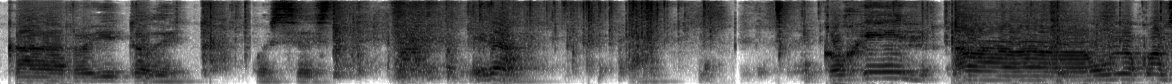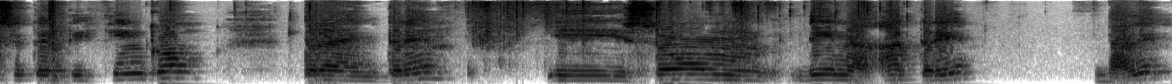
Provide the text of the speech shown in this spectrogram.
cada rollito de esto. Pues este. Mira. Cogí a 1,75 traen 3 y son Dina A3 vale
